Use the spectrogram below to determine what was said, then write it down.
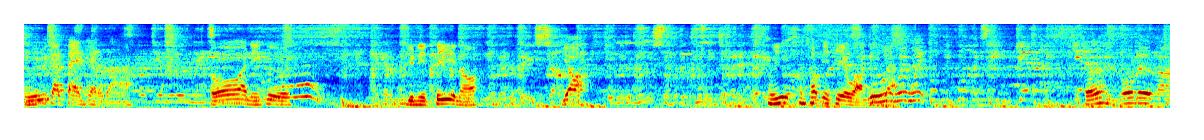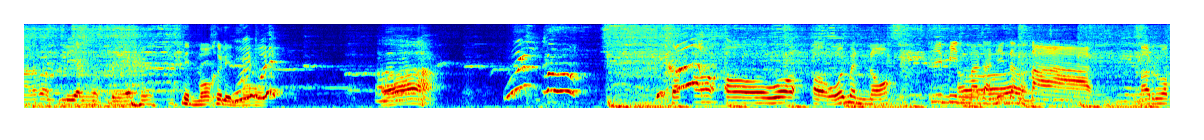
อุ้ยมีการแปลงแถวนะโอ้อันนี้คือ Unity เนาะย่อเฮ้ยฉันชอบเอเว่ะอุ้ยอุ้ยอุ้ยเออโมเดินมาแล้วแบบเรียงหมดเลยลินโมคือลินโมอุ้ยอุ้ยเออก็โอ้โอ้โอ้โอ้โอ้ยเหมือนนก ที่บินมาจากที่ต่างๆ มารวม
